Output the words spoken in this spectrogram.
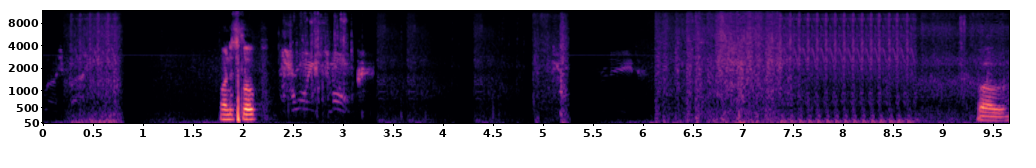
Flashbang. One is slope. Wow.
